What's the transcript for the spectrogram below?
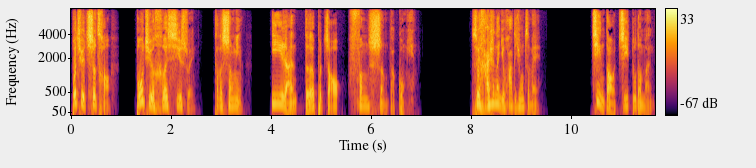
不去吃草，不去喝溪水，他的生命依然得不着丰盛的供应。所以还是那句话，弟兄姊妹，进到基督的门，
